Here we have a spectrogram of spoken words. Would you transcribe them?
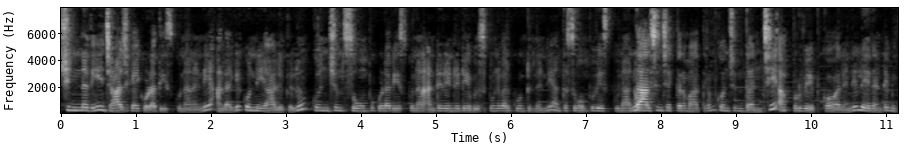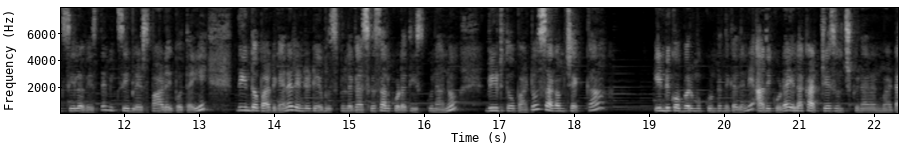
చిన్నది జాజికాయ కూడా తీసుకున్నానండి. అలాగే కొన్ని యాలకులు కొంచెం సోంపు కూడా వేసుకున్నాను. అంటే రెండు టేబుల్ స్పూన్ల వరకు ఉంటుందండి. అంత సోంపు వేసుకున్నాను. దాల్చిన చక్కెర మాత్రం కొంచెం దంచి అప్పుడు వేపుకోవాలండి. లేదంటే మిక్సీలో వేస్తే మిక్సీ బ్లేడ్స్ పాడైపోతాయి. దీంతో పాటుగానే రెండు టేబుల్ స్పూన్ల గసగసాలు కూడా తీసుకున్నాను. వీటితో పాటు సగం చెక్క ఎండు కొబ్బరి ముక్కు ఉంటుంది కదండి. అది కూడా ఇలా కట్ చేసి ఉంచుకున్నాను అనమాట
